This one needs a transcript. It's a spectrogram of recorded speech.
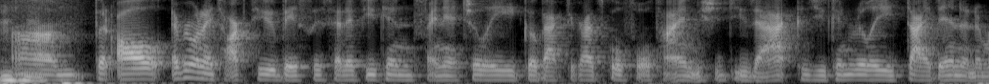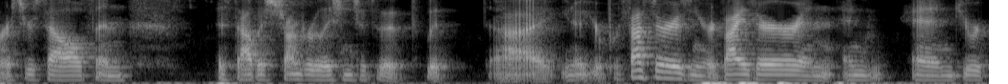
Mm-hmm. Um, but all everyone I talked to basically said if you can financially go back to grad school full time, you should do that because you can really dive in and immerse yourself and establish stronger relationships with with uh, you know your professors and your advisor and and and your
